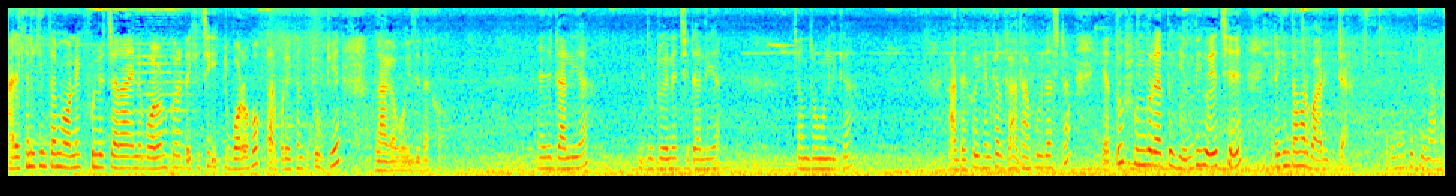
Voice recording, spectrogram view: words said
আর এখানে কিন্তু আমি অনেক ফুলের চারা এনে বলন করে রেখেছি। একটু বড় হোক, তারপরে এখান থেকে উঠিয়ে লাগাবো। এই যে দেখো, এই যে ডালিয়া, দুটো এনেছি ডালিয়া, চন্দ্রমল্লিকা। আর দেখো এখানকার গাঁদা ফুল গাছটা এত সুন্দর, এত হেলদি হয়েছে। এটা কিন্তু আমার বাড়িরটা। এটা কিন্তু কেনা না।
